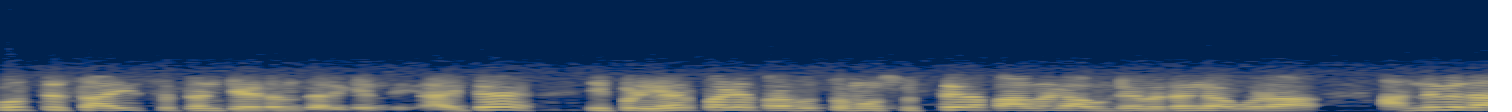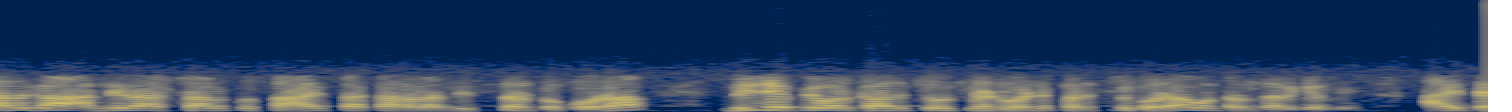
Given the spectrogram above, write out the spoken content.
పూర్తి స్థాయి సిద్ధం చేయడం జరిగింది. అయితే ఇప్పుడు ఏర్పడే ప్రభుత్వము సుస్థిర పాలనగా ఉండే విధంగా కూడా అన్ని విధాలుగా అన్ని రాష్ట్రాలకు సహాయ సహకారాలు అందిస్తున్నట్టు కూడా బీజేపీ వర్గాలు చూసినటువంటి పరిస్థితి కూడా ఉండడం జరిగింది. అయితే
